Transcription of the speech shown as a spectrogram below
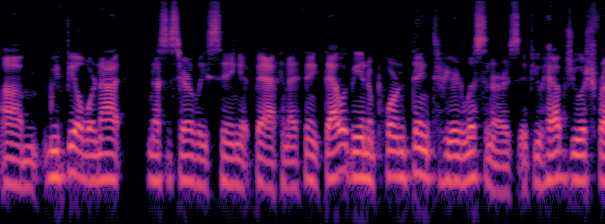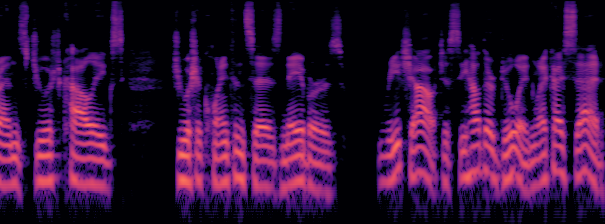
um, we feel we're not necessarily seeing it back. And I think that would be an important thing to your listeners. If you have Jewish friends, Jewish colleagues, Jewish acquaintances, neighbors, reach out, just see how they're doing. Like I said,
